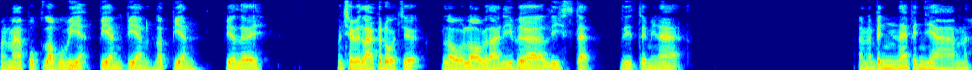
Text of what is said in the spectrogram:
มันมาปุ๊บเราเปลี่ยนเปลี่ยนเปลี่ยนเราเปลี่ยนเปลี่ยนเลย มันใช้เวลากระโดดเยอะ เรารอเวลานี้เพื่อรีสเตตรีสเตมินาอันนั้นเป็นน่าเป็นยามนะ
